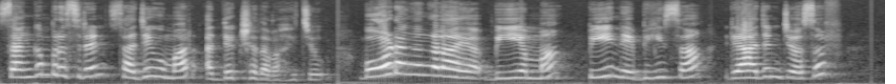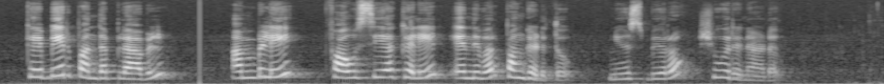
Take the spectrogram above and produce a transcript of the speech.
സംഘം പ്രസിഡന്റ് സജികുമാർ അധ്യക്ഷത വഹിച്ചു. ബോർഡ് അംഗങ്ങളായ B M P Nabeesa Rajan Joseph Kabeer Panthaplavil Ambili Fousiya Khaleel എന്നിവർ പങ്കെടുത്തു. News bureau Sooranad.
